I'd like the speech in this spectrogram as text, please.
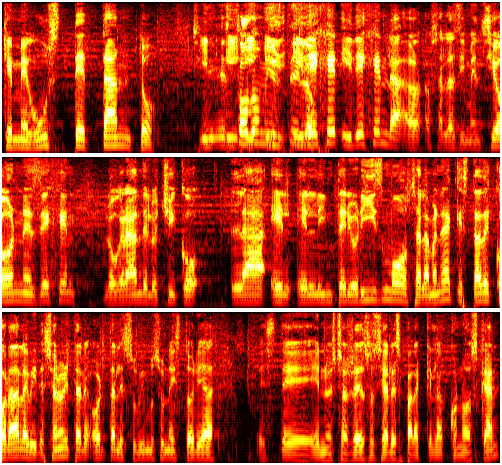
que me guste tanto. Sí, es todo mi estilo. dejen, y dejen la- o sea, las dimensiones, dejen lo grande, lo chico. La, el, el interiorismo, o sea, la manera que está decorada la habitación. Ahorita, ahorita les subimos una historia este, en nuestras redes sociales para que la conozcan.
